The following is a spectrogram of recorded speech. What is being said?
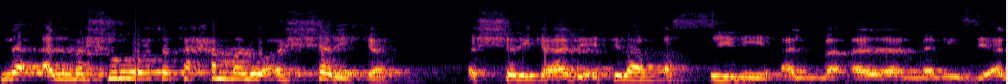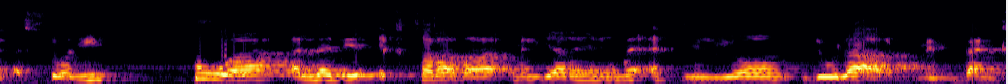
لا المشروع تتحمل الشركة. الشركة الائتلاف الصيني الماليزي الأستوني هو الذي اقترض مليارين و100 مليون دولار من بنك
